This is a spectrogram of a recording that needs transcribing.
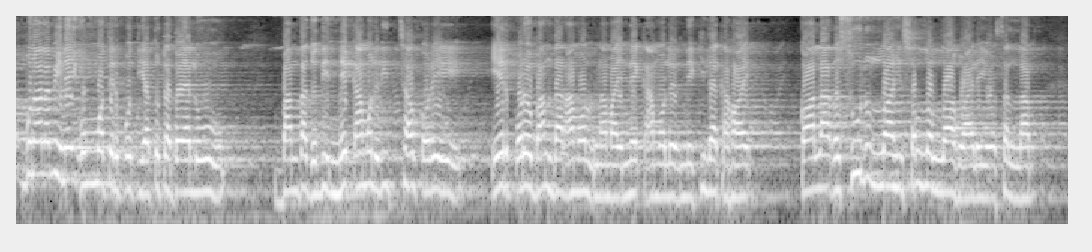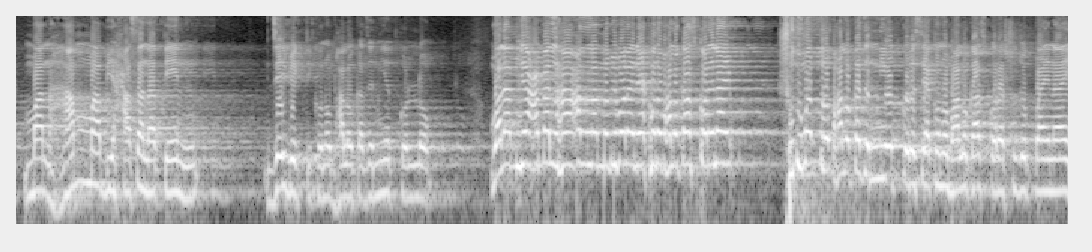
রব্বুল আলামিন এই উম্মতের প্রতি এতটা দয়ালু। বান্দা যদি নেক আমলের ইচ্ছাও করে এরপরেও বান্দার আমল নামায়, নেক আমলের নেকি লেখা হয়। কলা রসুল্লাহ সাল্লাল্লাহু আলাইহি ওয়াসাল্লাম, মান হাম্মা বি হাসানাতিন যেই ব্যক্তি কোনো ভালো কাজে নিয়ত করল। আল্লাহ নবী বলেন, এখনও ভালো কাজ করে নাই। শুধুমাত্র ভালো কাজের নিয়ত করেছে, এখনও ভালো কাজ করার সুযোগ পায় নাই।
